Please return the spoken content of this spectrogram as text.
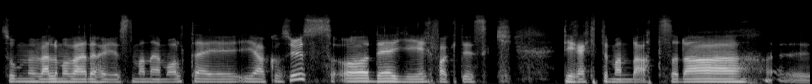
som vel må være det høyeste man er målt til i, i Akershus. Og det gir faktisk direkte mandat. Så da, eh,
